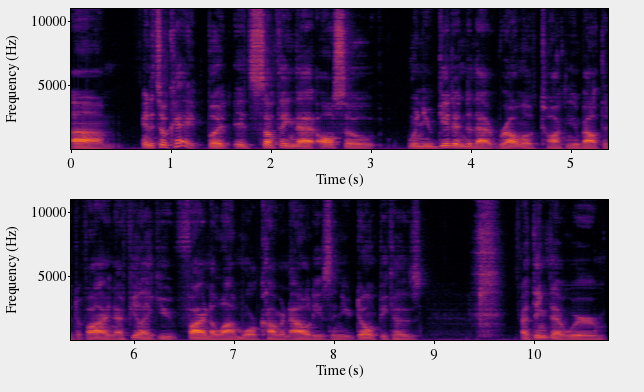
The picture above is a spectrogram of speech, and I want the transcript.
um, and it's okay. But it's something that also, when you get into that realm of talking about the divine, I feel like you find a lot more commonalities than you don't because I think that we're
